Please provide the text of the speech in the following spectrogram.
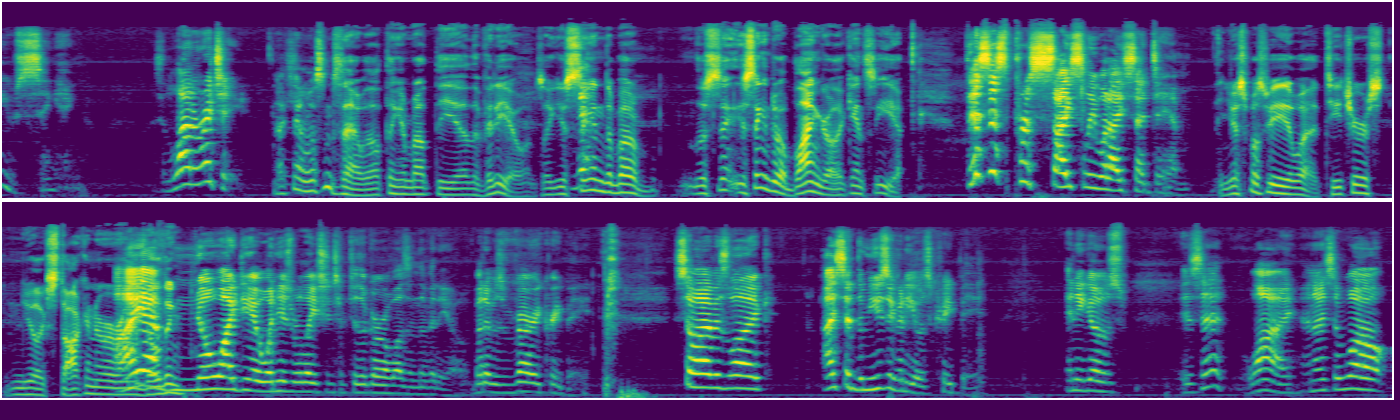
are you singing?" I said, "Lionel Richie." I can't listen to that without thinking about the uh, the video. It's like you're singing about a, sing- you're singing to a blind girl that can't see you, This is precisely what I said to him. and you're supposed to be what a teacher? And you're like stalking her around I the building. I have no idea what his relationship to the girl was in the video, but it was very creepy. so I was like, I said the music video is creepy, and he goes, "Is it? Why?" And I said, "Well,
